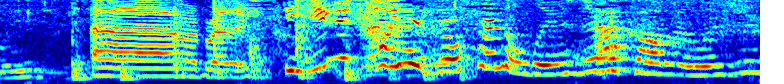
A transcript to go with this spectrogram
Loser? Uh, my brothers. Did you just call your girlfriend a loser? I call her a loser.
